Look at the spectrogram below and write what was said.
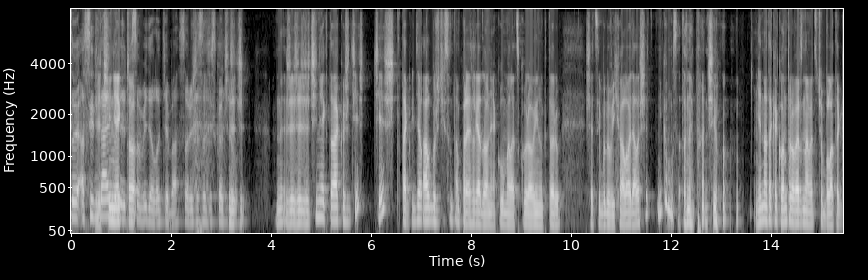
to je asi že najmenej, niekto... čo som videl od teba. Sorry, že som ti skočil. Že, že, že, že či niekto akože tiež, tiež to tak videl, alebo že či som tam prehliadol nejakú umeleckú rovinu, ktorú všetci budú vychvalovať, ale všet, nikomu sa to nepáčilo. Jedna taká kontroverzná vec, čo bola, tak,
